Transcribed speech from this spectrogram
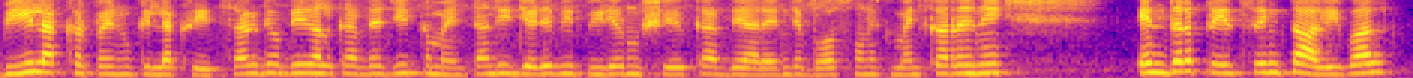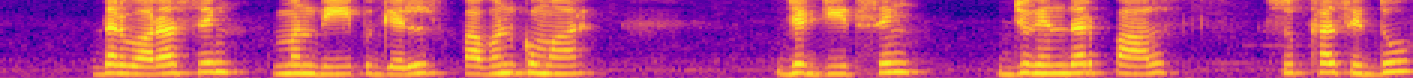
20 ਲੱਖ ਰੁਪਏ ਨੂੰ ਕਿੱਲਾ ਖਰੀਦ ਸਕਦੇ ਹੋ। ਅੱਗੇ ਗੱਲ ਕਰਦੇ ਹਾਂ ਜੀ, ਕਮੈਂਟਾਂ ਦੀ। ਜਿਹੜੇ ਵੀ ਵੀਡੀਓ ਨੂੰ ਸ਼ੇਅਰ ਕਰਦੇ ਆ ਰਹੇ ਨੇ ਤੇ ਬਹੁਤ ਸੋਹਣੇ ਕਮੈਂਟ ਕਰ ਰਹੇ ਨੇ। ਇੰਦਰਪ੍ਰੀਤ ਸਿੰਘ ਧਾਲੀਵਾਲ, ਦਰਬਾਰਾ ਸਿੰਘ, ਮਨਦੀਪ ਗਿੱਲ, ਪਵਨ ਕੁਮਾਰ, ਜਗਜੀਤ ਸਿੰਘ, ਜੋਗਿੰਦਰ ਪਾਲ, ਸੁੱਖਾ ਸਿੱਧੂ,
